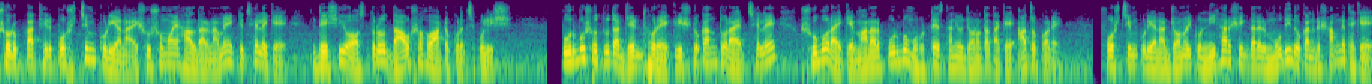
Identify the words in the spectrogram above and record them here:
স্বরূপকাঠির পশ্চিম কুরিয়ানায় সুসময় হালদার নামে একটি ছেলেকে দেশীয় অস্ত্র দাও সহ আটক করেছে পুলিশ। পূর্ব শত্রুতার জের ধরে কৃষ্ণকান্ত রায়ের ছেলে শুভ রায়কে মারার পূর্ব মুহূর্তে স্থানীয় জনতা তাকে আটক করে। পশ্চিম কোরিয়ানার জনৈক নিহার শিকদারের মুদি দোকানের সামনে থেকে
